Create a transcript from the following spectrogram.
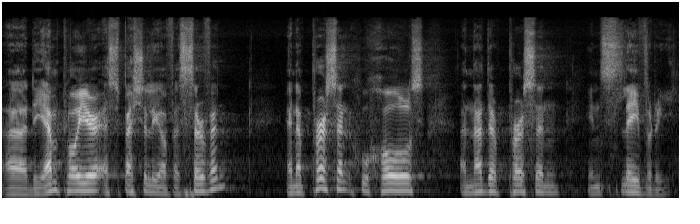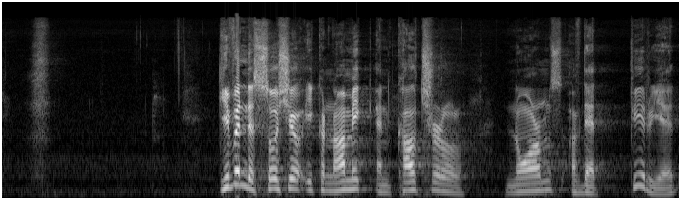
uh, the employer, especially of a servant, and a person who holds another person in slavery. Given the socio-economic and cultural norms of that period,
